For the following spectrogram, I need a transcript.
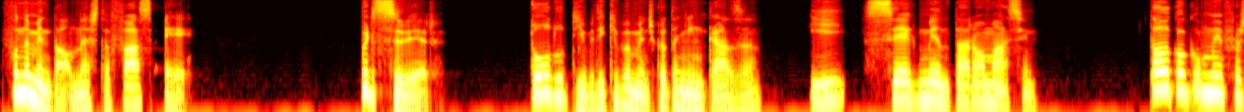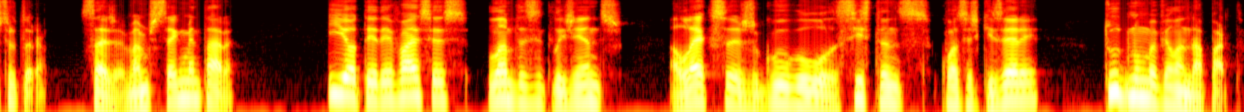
Fundamental nesta fase é perceber todo o tipo de equipamentos que eu tenho em casa e segmentar ao máximo. Tal qual como uma infraestrutura. Ou seja, vamos segmentar IoT devices, lâmpadas inteligentes, Alexas, Google Assistants, o que vocês quiserem, tudo numa VLAN à parte.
